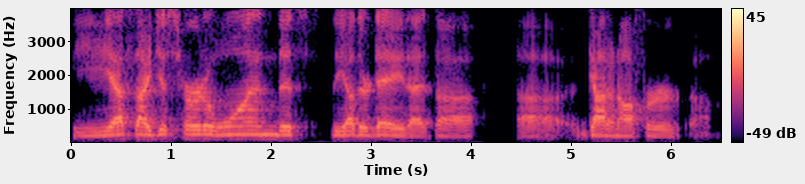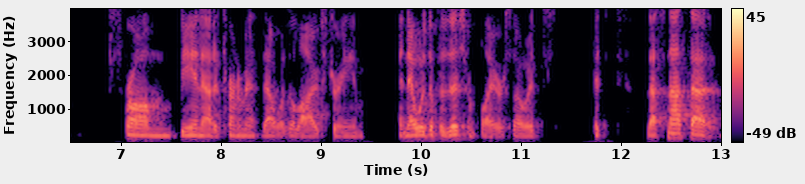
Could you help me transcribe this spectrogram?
yes i just heard of one this the other day that uh, uh, got an offer um, from being at a tournament that was a live stream, and that was a position player. So it's it's that's not that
